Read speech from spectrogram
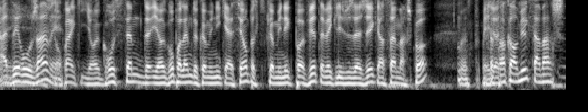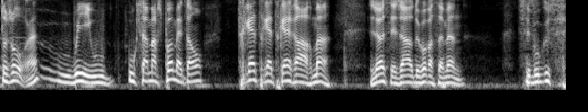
à mais dire aux gens, Je mais comprends un gros système, de, il y a un gros problème de communication parce qu'ils communiquent pas vite avec les usagers quand ça marche pas. mais Mais ça serait encore mieux que ça marche toujours, hein? Oui, ou, ou que ça marche pas, mettons, très, très, très rarement. Là, c'est genre deux fois par semaine. C'est beaucoup. c'est-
